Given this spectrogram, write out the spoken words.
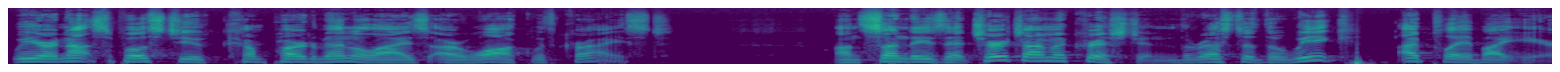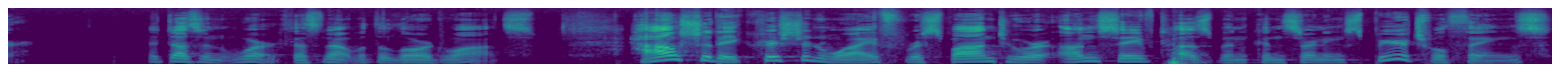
We are not supposed to compartmentalize our walk with Christ. On Sundays at church, I'm a Christian. The rest of the week, I play by ear. It doesn't work. That's not what the Lord wants. How should a Christian wife respond to her unsaved husband concerning spiritual things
